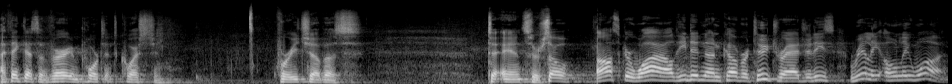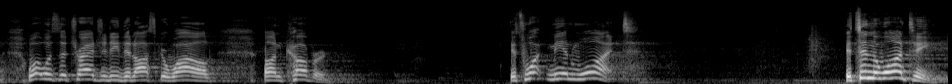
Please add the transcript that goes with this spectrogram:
I think that's a very important question for each of us to answer. So, Oscar Wilde, he didn't uncover two tragedies, really only one. What was the tragedy that Oscar Wilde uncovered? It's what men want, it's in the wanting.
